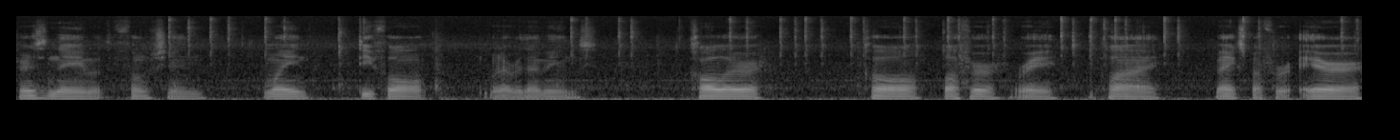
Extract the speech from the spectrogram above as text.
turns the name of the function, length, default, whatever that means. Caller, call, buffer, array, apply, max buffer, error.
